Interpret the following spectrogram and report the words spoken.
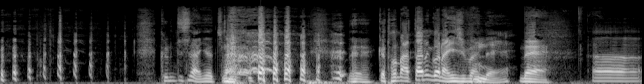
그런 뜻은 아니었지만. 네. 그러니까 더 낫다는 건 아니지만. 네. 네. 아,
